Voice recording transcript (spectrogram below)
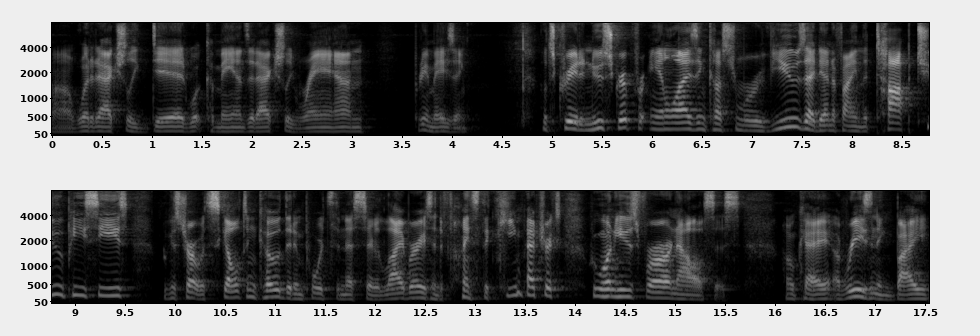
Uh, what it actually did, what commands it actually ran. Pretty amazing. Let's create a new script for analyzing customer reviews, identifying the top two PCs. We can start with skeleton code that imports the necessary libraries and defines the key metrics we want to use for our analysis okay, a reasoning. By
